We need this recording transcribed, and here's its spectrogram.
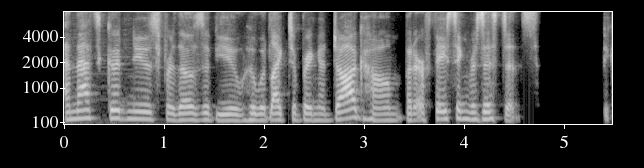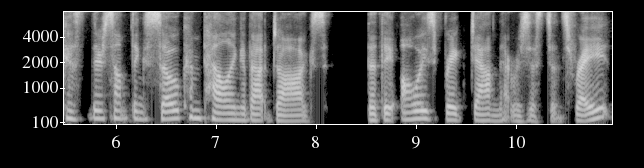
And that's good news for those of you who would like to bring a dog home but are facing resistance because there's something so compelling about dogs that they always break down that resistance, right?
